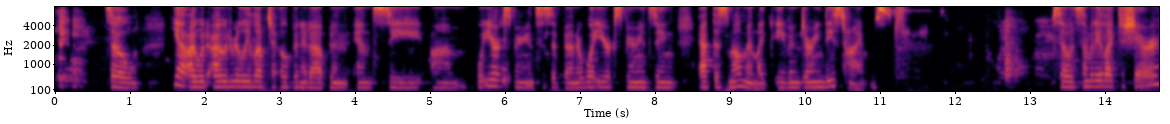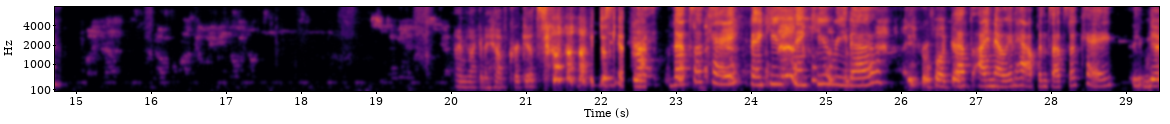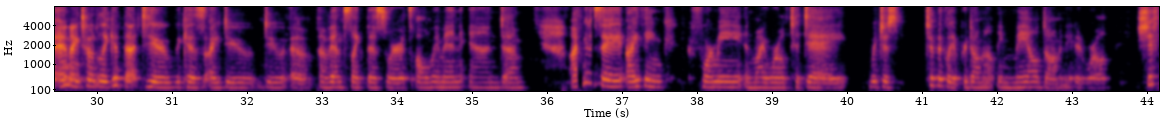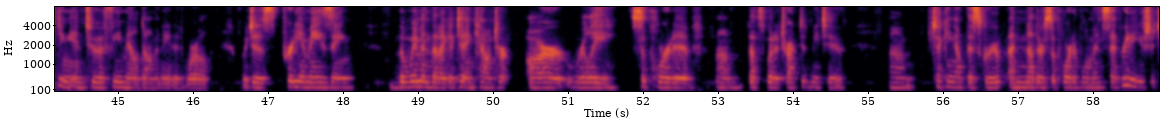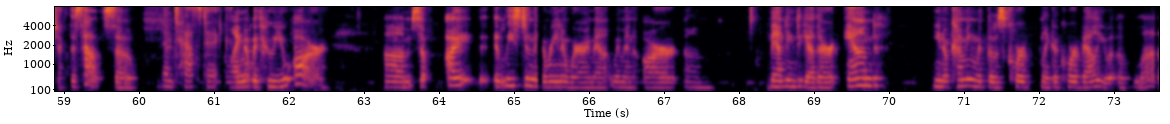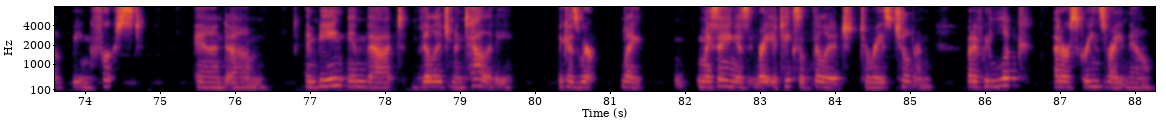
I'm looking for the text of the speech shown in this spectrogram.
So yeah, I would I would really love to open it up and and see um, what your experiences have been or what you're experiencing at this moment, like even during these times. So would somebody like to share? I'm not going to have crickets. I just can't do it. That's okay. Thank you. Thank you, Rita. You're welcome. That's, I know it happens. That's okay. Yeah, and I totally get that too because I do do uh, events like this where it's all women. And um, I'm going to say, I think for me in my world today, which is typically a predominantly male dominated world, shifting into a female dominated world, which is pretty amazing the women that I get to encounter are really supportive. Um, that's what attracted me to um, checking out this group. Another supportive woman said, Rita, you should check this out. So fantastic. Alignment with who you are. Um, so I, at least in the arena where I'm at, women are um, banding together and, you know, coming with those core, like a core value of love being first. And um, and being in that village mentality because we're like my saying is right it takes a village to raise children. But if we look at our screens right now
